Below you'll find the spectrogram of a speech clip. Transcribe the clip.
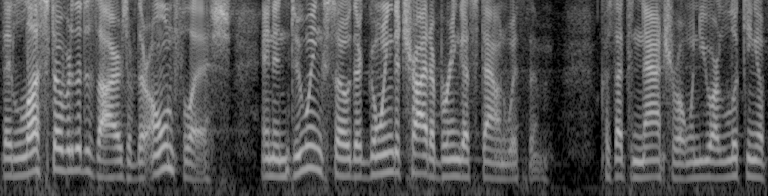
They lust over the desires of their own flesh, and in doing so, they're going to try to bring us down with them, because that's natural when you are looking up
